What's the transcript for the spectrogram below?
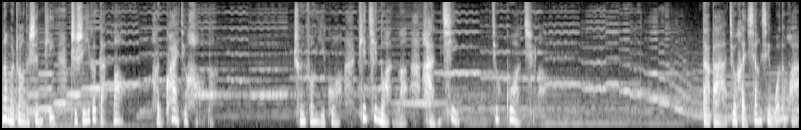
那么壮的身体只是一个感冒，很快就好了。春风一过，天气暖了，寒气就过去了。大爸就很相信我的话，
